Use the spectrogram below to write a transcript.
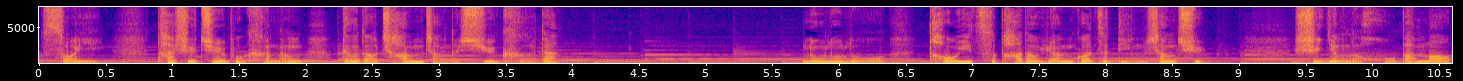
所以他是绝不可能得到厂长的许可的。努鲁鲁头一次爬到圆罐子顶上去，是应了虎斑猫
